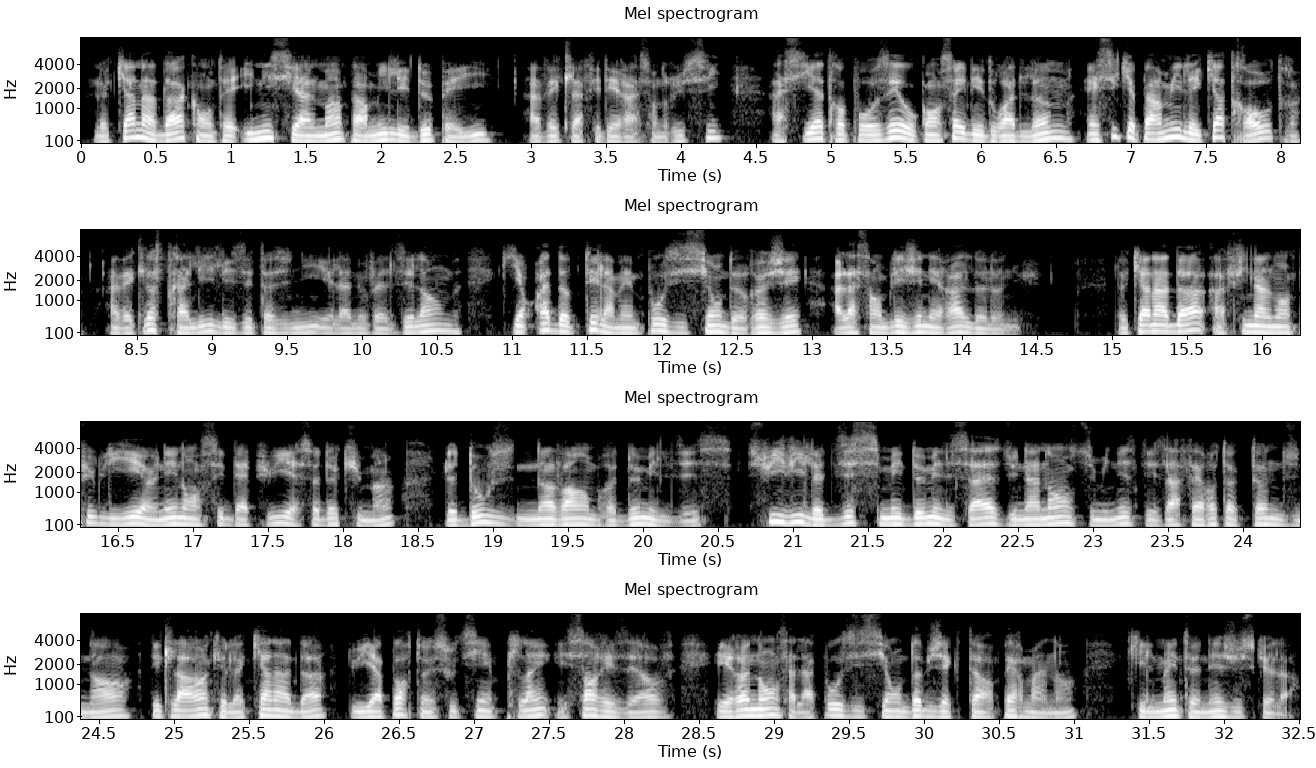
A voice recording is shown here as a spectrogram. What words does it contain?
Le Canada comptait initialement parmi les deux pays avec la Fédération de Russie, à s'y être opposé au Conseil des droits de l'homme, ainsi que parmi les quatre autres, avec l'Australie, les États-Unis et la Nouvelle-Zélande, qui ont adopté la même position de rejet à l'Assemblée générale de l'ONU. Le Canada a finalement publié un énoncé d'appui à ce document le 12 novembre 2010, suivi le 10 mai 2016 d'une annonce du ministre des Affaires autochtones du Nord déclarant que le Canada lui apporte un soutien plein et sans réserve et renonce à la position d'objecteur permanent qu'il maintenait jusque-là.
